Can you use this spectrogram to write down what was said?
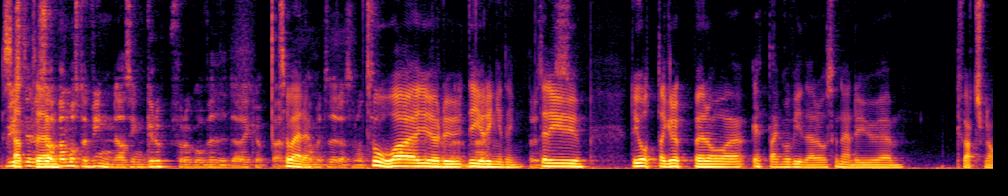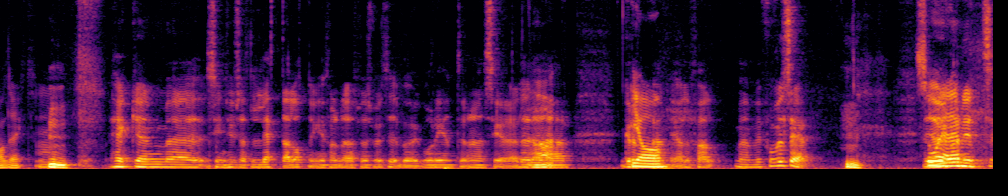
Så Visst att, är det så att eh, man måste vinna sin grupp för att gå vidare i cupen? Så är det. Tvåa gör du, det gör Nej, ingenting. Det är ju det är åtta grupper och ettan går vidare och sen är det ju eh, kvartsfinal direkt. Mm. Mm. Häcken med sin hyfsat lätta lottning från deras perspektiv bör gå rent i den här serien, eller den Ja. här gruppen Ja. i alla fall. Men vi får väl se. Så vi har är ju det. vunnit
